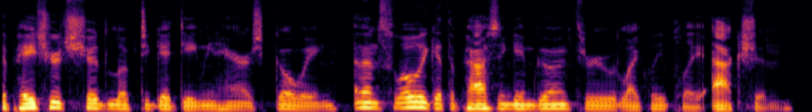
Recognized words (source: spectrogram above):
the Patriots should look to get Damien Harris going, and then slowly get the passing game going through likely play action.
